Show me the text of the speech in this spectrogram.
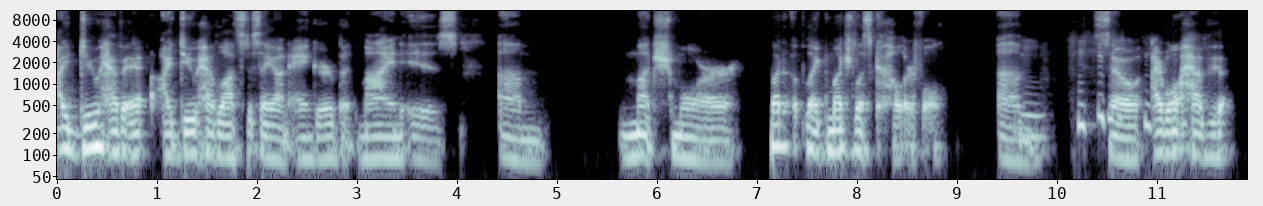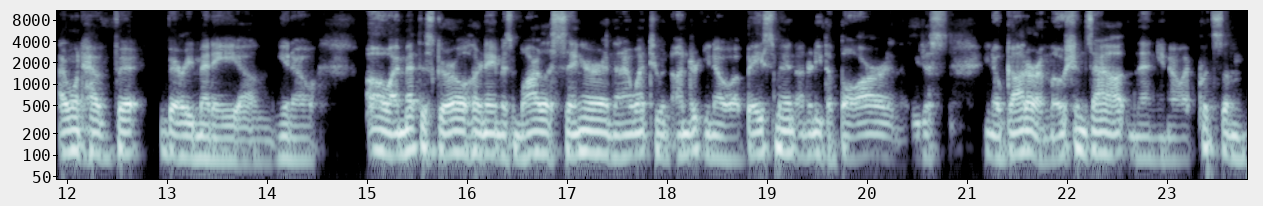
I do have a, I do have lots to say on anger, but mine is um, much more, but like much less colorful. Um, Mm. so I won't have I won't have ve- very many um, you know oh, I met this girl. Her name is Marla Singer. And then I went to an under, you know, a basement underneath a bar and we just, you know, got our emotions out. And then, you know, I put some,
